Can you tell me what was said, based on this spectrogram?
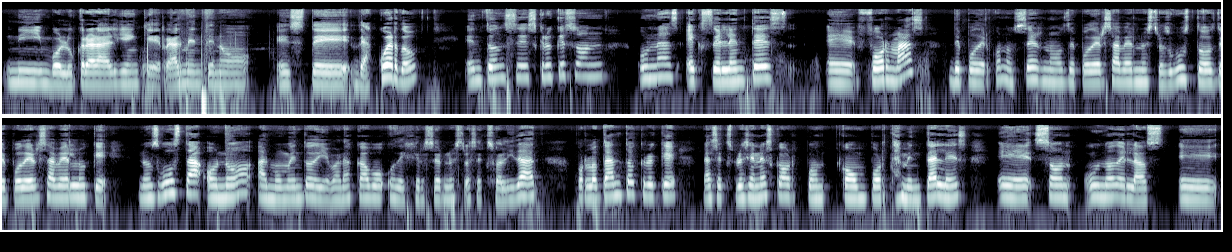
ni involucrar a alguien que realmente no esté de acuerdo. Entonces creo que son unas excelentes eh, formas de poder conocernos, de poder saber nuestros gustos, de poder saber lo que nos gusta o no al momento de llevar a cabo o de ejercer nuestra sexualidad Por lo tanto, creo que las expresiones comportamentales eh, son uno de los eh,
